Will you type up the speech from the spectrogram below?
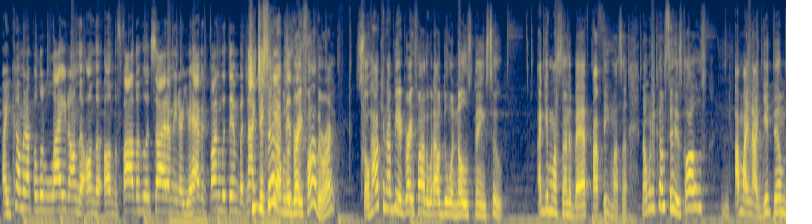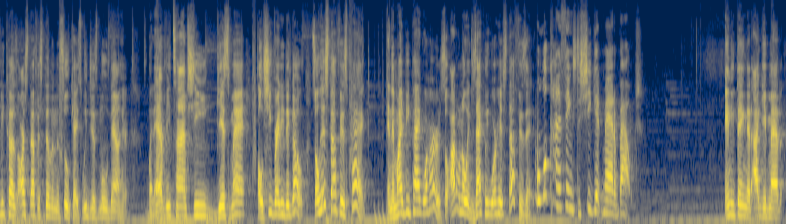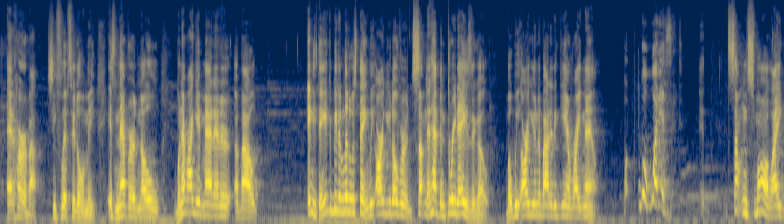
Are you coming up a little light on the on the on the fatherhood side? I mean, are you having fun with him but not? She just said I of was a great father, right? So how can I be a great father without doing those things too? I give my son a bath. I feed my son. Now, when it comes to his clothes, I might not get them because our stuff is still in the suitcase. We just moved down here. But every time she gets mad, oh, she ready to go. So his stuff is packed, and it might be packed with hers. So I don't know exactly where his stuff is at. Well, what kind of things does she get mad about? anything that I get mad at her about, she flips it on me. It's never no, whenever I get mad at her about anything, it could be the littlest thing. We argued over something that happened three days ago, but we arguing about it again right now. What, what is it? Something small like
